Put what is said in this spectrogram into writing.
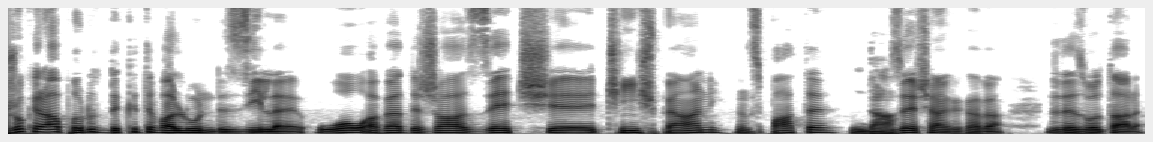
Jocul era apărut de câteva luni de zile. WoW avea deja 10-15 ani în spate, Da. 10 ani cred că avea de dezvoltare.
